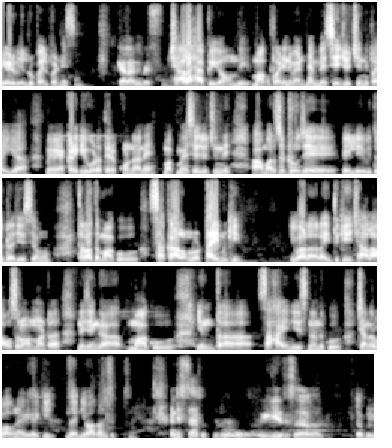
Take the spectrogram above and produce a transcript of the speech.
ఏడు వేల రూపాయలు పండిస్తాను ఎలా అనిపిస్తుంది? చాలా హ్యాపీగా ఉంది. మాకు పడిన వెంటనే మెసేజ్ వచ్చింది పైగా. మేము ఎక్కడికి కూడా తిరగకుండానే మాకు మెసేజ్ వచ్చింది. ఆ మరుసటి రోజే వెళ్ళి విత్డ్రా చేసాము తర్వాత మాకు సకాలంలో టైంకి ఇవాళ రైతుకి చాలా అవసరం అనమాట నిజంగా మాకు ఇంత సహాయం చేసినందుకు చంద్రబాబు నాయుడు గారికి ధన్యవాదాలు చెప్తున్నాను. అంటే సార్ ఇప్పుడు ఈ డబ్బులు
